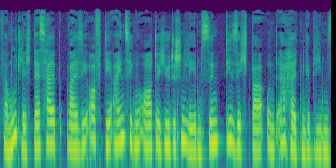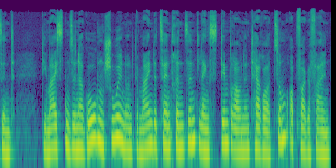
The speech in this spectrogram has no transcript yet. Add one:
Vermutlich deshalb, weil sie oft die einzigen Orte jüdischen Lebens sind, die sichtbar und erhalten geblieben sind. Die meisten Synagogen, Schulen und Gemeindezentren sind längst dem braunen Terror zum Opfer gefallen.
